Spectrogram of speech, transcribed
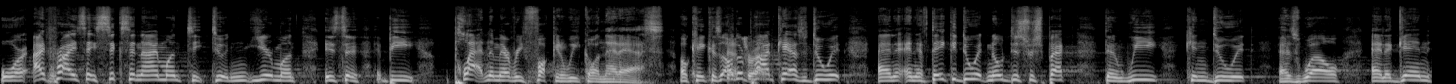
or I'd probably say 6 to 9 month to, to a year month is to be platinum every fucking week on that ass. Okay, because other right. podcasts do it, and and if they could do it, no disrespect, then we can do it as well. And again,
